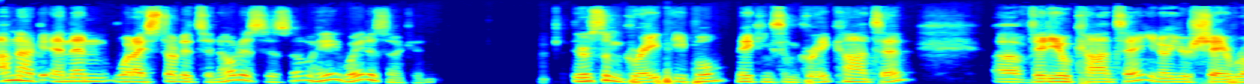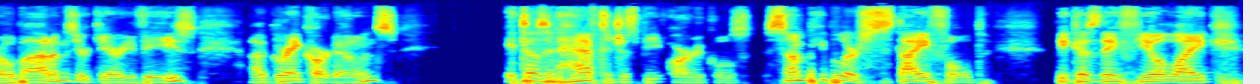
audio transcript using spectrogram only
I'm not and then what i started to notice is oh hey wait a second. There's some great people making some great content uh, video content you know your shay rowbottoms your gary v's uh, grant cardones it doesn't have to just be articles. Some people are stifled because they feel like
